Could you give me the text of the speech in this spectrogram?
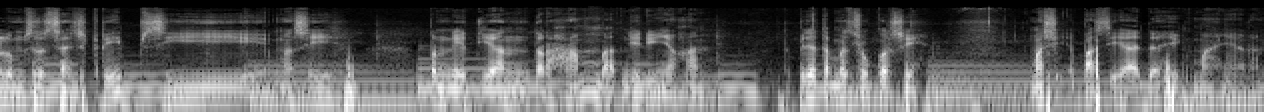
belum selesai skripsi masih penelitian terhambat jadinya kan. Tapi tetap bersyukur sih masih pasti ada hikmahnya kan.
